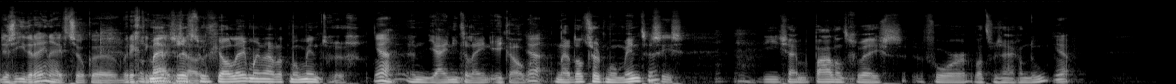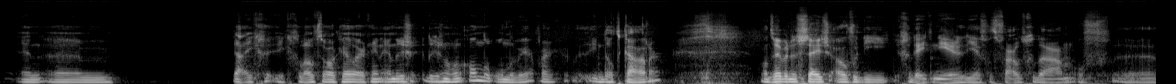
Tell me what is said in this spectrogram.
dus iedereen heeft zulke Wat mij betreft hoef je alleen maar naar dat moment terug. Ja, En jij niet alleen, ik ook. Ja. Naar dat soort momenten, precies. Die zijn bepalend geweest voor wat we zijn gaan doen. Ja. En ehm, ja, ik, ik geloof er ook heel erg in. En er is, er is nog een ander onderwerp waar ik- in dat kader. Want we hebben het steeds over die gedetineerde, die heeft wat fout gedaan. Of eh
